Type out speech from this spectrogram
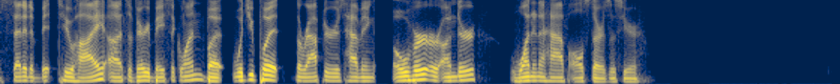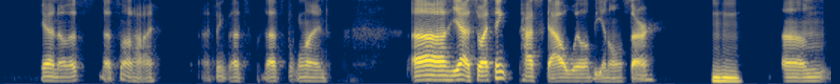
set it a bit too high. Uh, it's a very basic one, but would you put the Raptors having over or under one and a half All Stars this year? Yeah, no, that's that's not high. I think that's that's the line. Uh, yeah, so I think Pascal will be an All Star. Hmm. Um,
